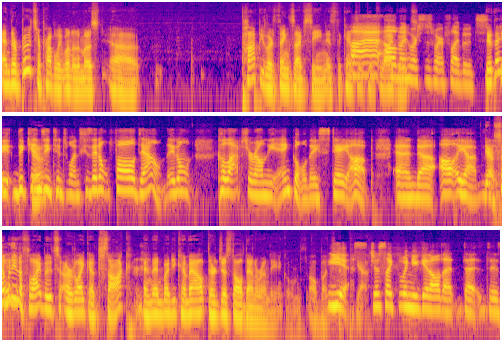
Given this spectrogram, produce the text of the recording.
and their boots are probably one of the most. Uh, popular things I've seen is the Kensington Uh, fly boots. all my horses wear fly boots. Do they? The, the Kensington ones because they don't fall down. They don't collapse around the ankle. They stay up. And uh, I'll, yeah, Yeah, so many of the fly boots are like a sock, and then when you come out, they're just all down around the ankle, all bunched. Yes, Yeah. just like when you get all that that the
